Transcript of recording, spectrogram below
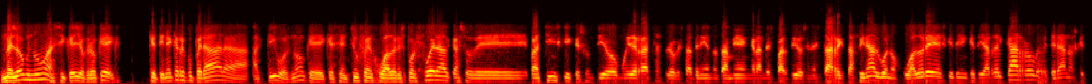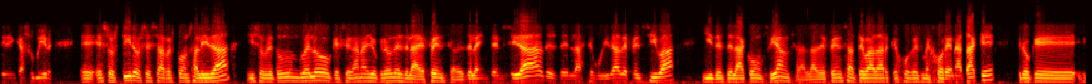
Melognu, así que yo creo que que tiene que recuperar activos, ¿no? Que, se enchufen jugadores por fuera. El caso de Paczynski, que es un tío muy de rachas, pero que está teniendo también grandes partidos en esta recta final. Bueno, jugadores que tienen que tirar del carro, veteranos que tienen que asumir eh, esos tiros, esa responsabilidad y sobre todo un duelo que se gana, yo creo, desde la defensa, desde la intensidad, desde la seguridad defensiva y desde la confianza. La defensa te va a dar que juegues mejor en ataque. Creo que,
